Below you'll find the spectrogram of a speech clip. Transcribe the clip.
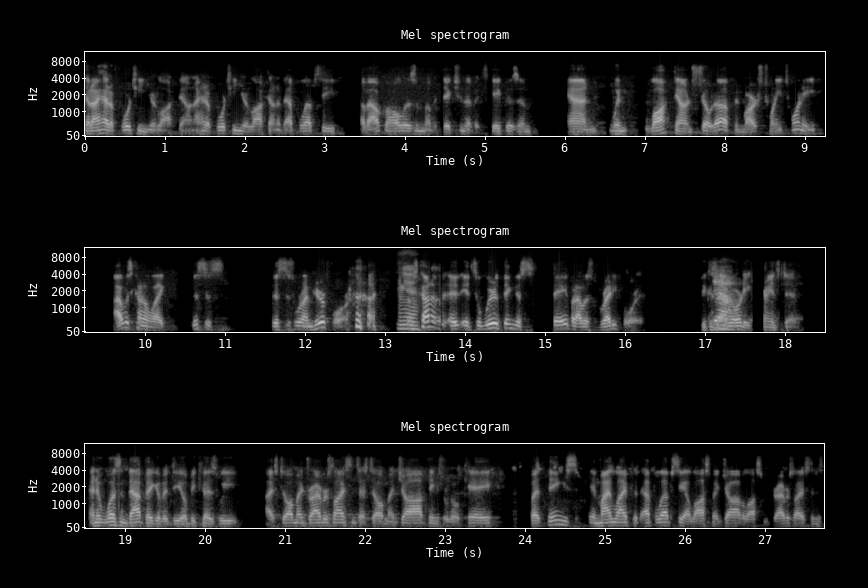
That I had a 14 year lockdown. I had a 14 year lockdown of epilepsy, of alcoholism, of addiction, of escapism. And when lockdown showed up in March 2020, I was kind of like, this is this is what I'm here for. Yeah It's kind of it- it's a weird thing to say, but I was ready for it because I had already experienced it, and it wasn't that big of a deal because we I still have my driver's license, I still have my job, things were okay, but things in my life with epilepsy, I lost my job, I lost my driver's license.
